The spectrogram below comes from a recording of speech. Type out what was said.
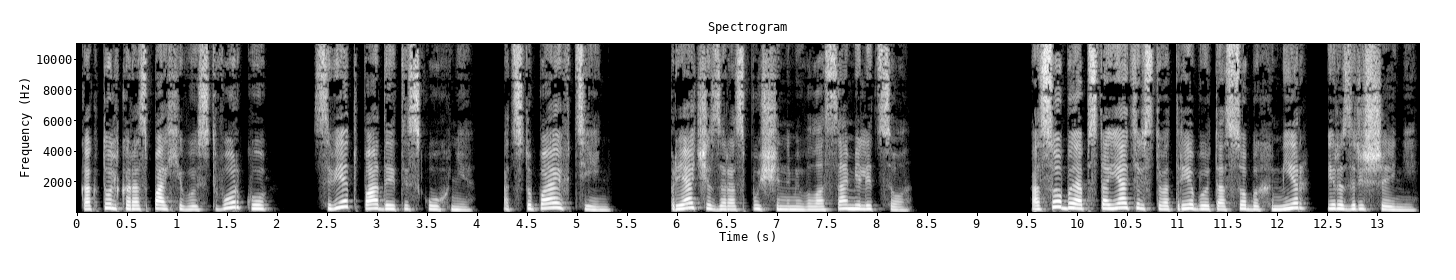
Как только распахиваю створку, свет падает из кухни, отступая в тень, пряча за распущенными волосами лицо. Особые обстоятельства требуют особых мер и разрешений.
